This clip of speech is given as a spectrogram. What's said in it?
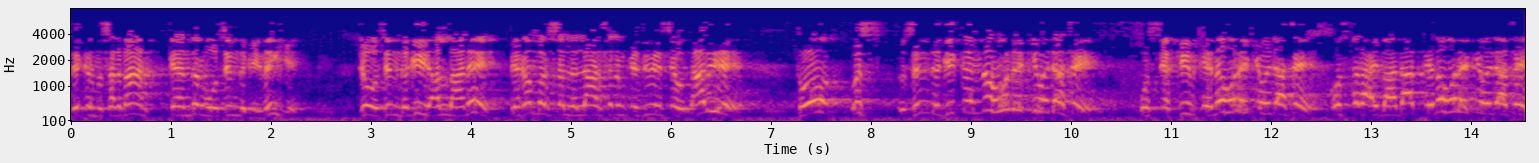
لیکن مسلمان کے اندر وہ زندگی نہیں ہے۔ جو زندگی اللہ نے پیغمبر صلی اللہ علیہ وسلم کے ذریعے سے اتاری ہے، تو اس زندگی کے نہ ہونے کی وجہ سے، اس یقین کے نہ ہونے کی وجہ سے، اس طرح عبادات کے نہ ہونے کی وجہ سے،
